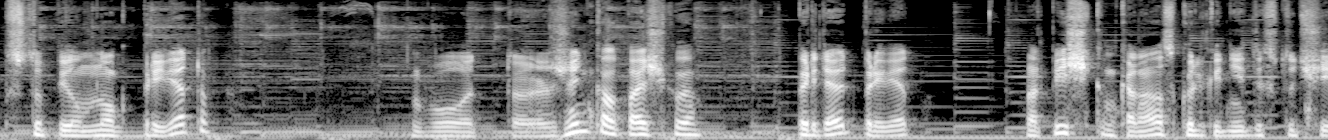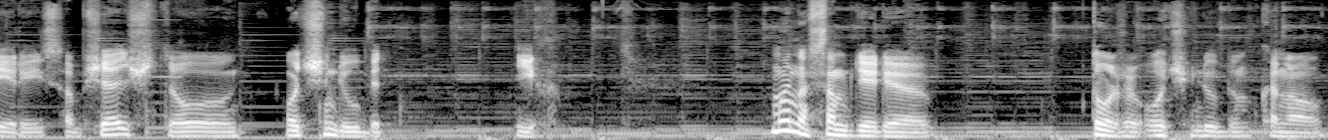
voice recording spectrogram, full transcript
поступило много приветов. Вот, э, Жень Колпачкова передает привет подписчикам канала «Сколько дней до стучери» и сообщает, что очень любит их. Мы, на самом деле, тоже очень любим канал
